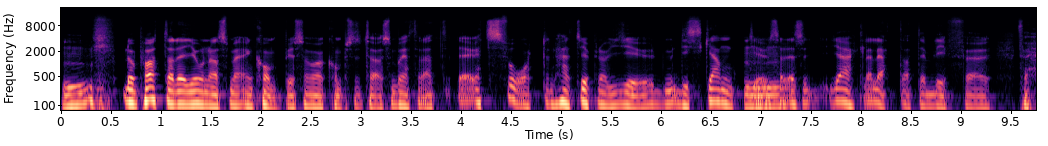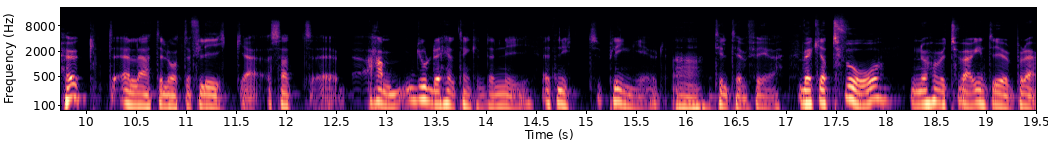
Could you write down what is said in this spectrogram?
Mm. Då pratade Jonas med en kompis som var kompositör som berättade att det är rätt svårt den här typen av ljud, diskantljud, Mm. så det är så jäkla lätt att det blir för, för högt eller att det låter för lika. Så att eh, han gjorde helt enkelt en ny, ett nytt plingljud till TV4. Vecka två, nu har vi tyvärr inte ljud på det,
